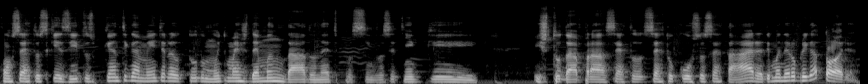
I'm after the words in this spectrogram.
com certos quesitos, porque antigamente era tudo muito mais demandado, né? Tipo assim, você tinha que estudar para certo, certo curso ou certa área de maneira obrigatória.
